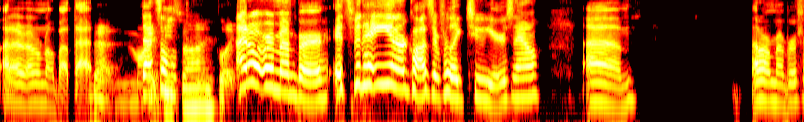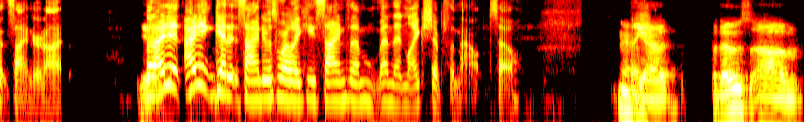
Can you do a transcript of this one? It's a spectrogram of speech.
I don't, I don't know about that. That might That's be a- signed. Like I don't remember. It's been hanging in our closet for like two years now. Um, I don't remember if it's signed or not. yeah, But I didn't. I didn't get it signed. It was more like he signed them and then like shipped them out. So Yeah. But yeah. But those um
